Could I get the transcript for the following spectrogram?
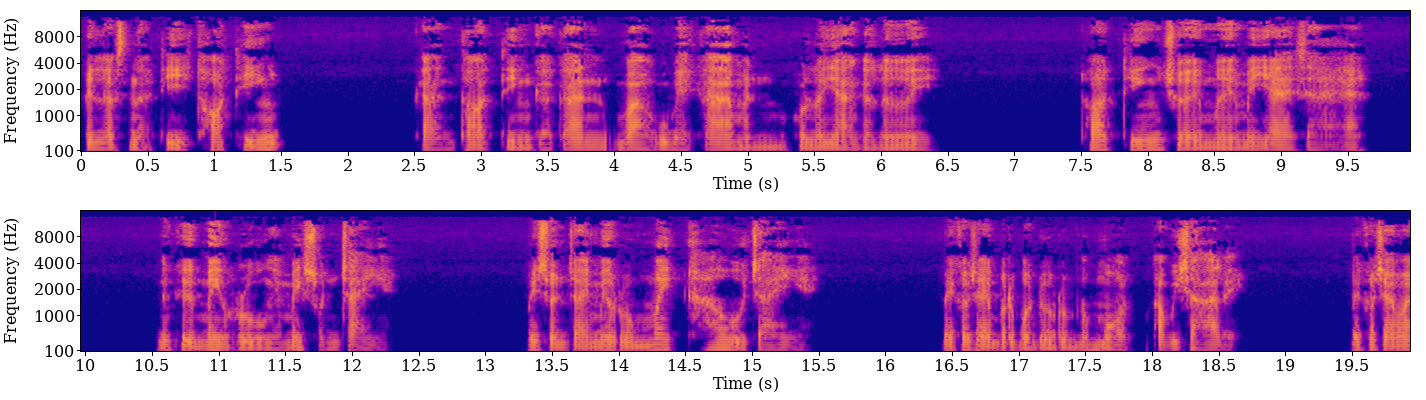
เป็นลักษณะที่ทอดทิ้ง การทอดทิ้งกับการวางอุเบกขามันคนละอย่างกันเลย ทอดทิ้งเฉยเมยไม่แยแสนั่นคือไม่รู้ไงไม่สนใจไงไม่สนใจไม่รู้ไม่เข้าใจไงไม่เข้าใจบริบทโดยรวมทั้งหมดอวิชชาเลย ไม่เข้าใจว่า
